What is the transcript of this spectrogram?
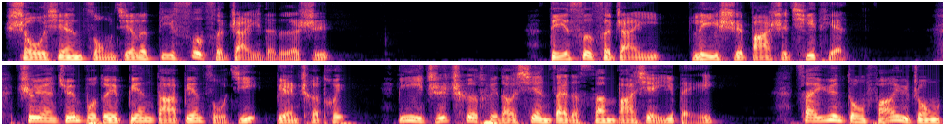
首先总结了第四次战役的得失。第四次战役历时八十七天，志愿军部队边打边阻击边撤退，一直撤退到现在的三八线以北，在运动防御中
